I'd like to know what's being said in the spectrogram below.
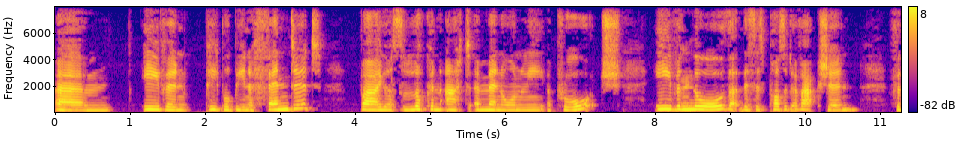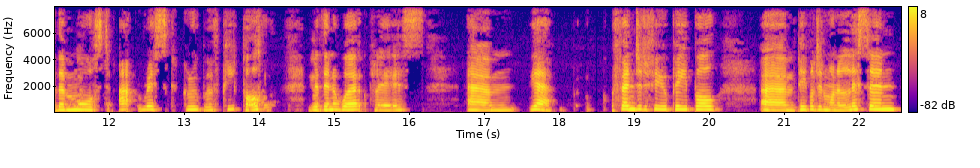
um, even people being offended by us looking at a men only approach, even though that this is positive action for the most at risk group of people within a workplace. Um, yeah, offended a few people. Um, people didn't want to listen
